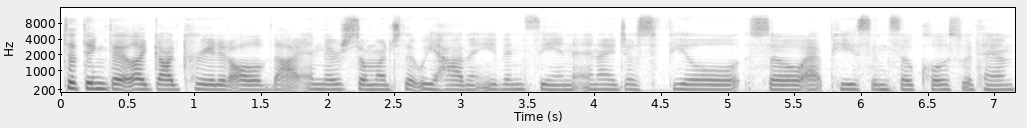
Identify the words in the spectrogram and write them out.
to think that like God created all of that and there's so much that we haven't even seen, and I just feel so at peace and so close with Him.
